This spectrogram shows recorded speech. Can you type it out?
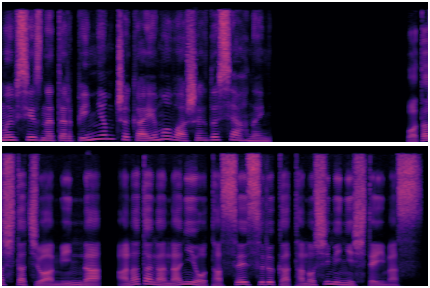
Ми всі з нетерпінням чекаємо ваших досягнень. 私たちはみんな、あなたが何を達成するか楽しみにしています。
